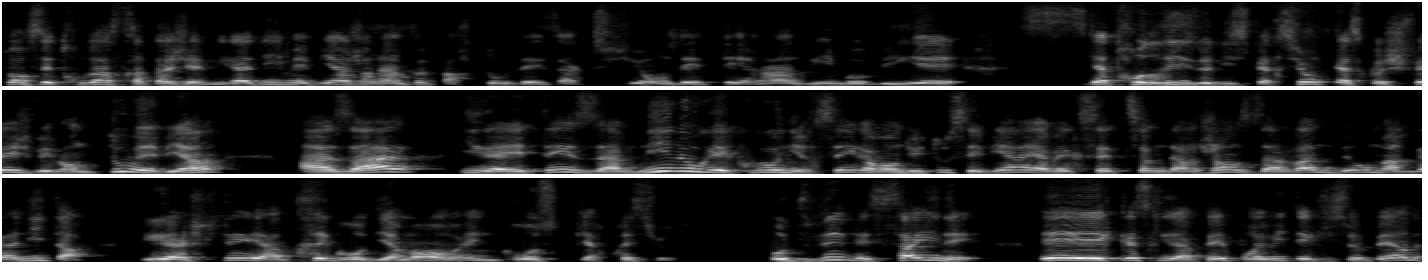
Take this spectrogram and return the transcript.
pensé trouver un stratagème. Il a dit, mais bien, j'en ai un peu partout, des actions, des terrains, de l'immobilier. Il y a trop de risques de dispersion. Qu'est-ce que je fais? Je vais vendre tous mes biens. Hazar, il a été Zavninou il a vendu tous ses biens et avec cette somme d'argent, Zavan Beu Marganita, il a acheté un très gros diamant, une grosse pierre précieuse. des Saïné. Et qu'est-ce qu'il a fait? Pour éviter qu'il se perde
